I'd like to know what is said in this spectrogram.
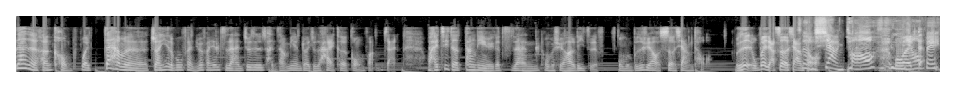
治安人很恐怖，在他们专业的部分，你会发现治安就是很常面对就是骇客攻防战。我还记得当年有一个治安我们学校的例子，我们不是学校有摄像头。不是，我不能讲摄像头。摄像头，我们被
